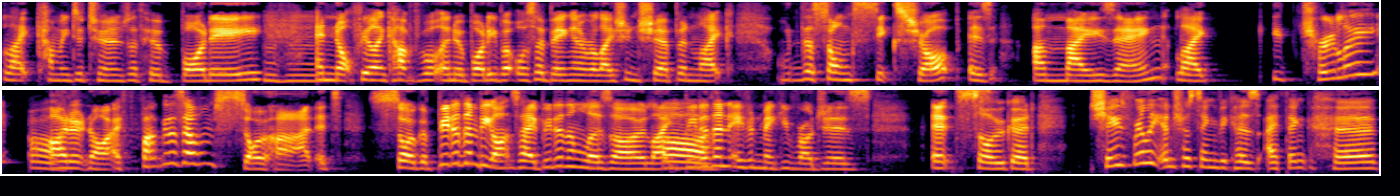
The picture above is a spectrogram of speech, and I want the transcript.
like coming to terms with her body and not feeling comfortable in her body but also being in a relationship and like the song sex shop is amazing like it truly oh. i don't know i fuck this album so hard it's so good better than beyonce better than lizzo like oh. better than even Maggie Rogers it's So good. She's really interesting because I think her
